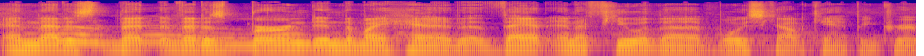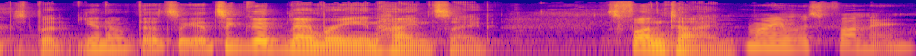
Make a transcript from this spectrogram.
And that is that that is burned into my head. That and a few of the Boy Scout camping trips. But you know, that's it's a good memory in hindsight. It's a fun time. mine was funner.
